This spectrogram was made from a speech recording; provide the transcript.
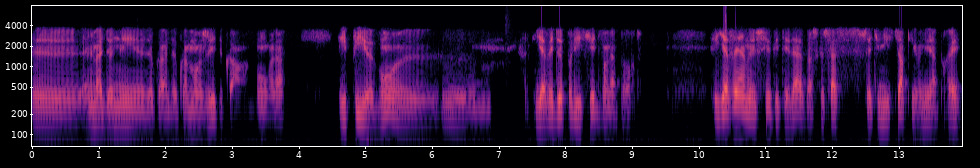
elle m'a donné de quoi, de quoi manger, de quoi. Bon, voilà. Et puis, bon, il y avait deux policiers devant la porte. Et il y avait un monsieur qui était là, parce que ça, c'est une histoire qui est venue après.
